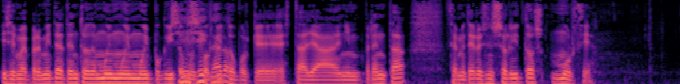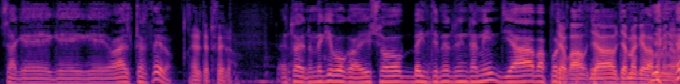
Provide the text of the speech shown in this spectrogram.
Y si me permite, dentro de muy, muy, muy poquito, muy poquito, porque está ya en imprenta, Cementerios Insólitos Murcia. O sea, que, que, va el tercero. El tercero. Entonces, no me equivoco, esos 20.000 30.000 ya vas por ya el ya, ya me quedan menos.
